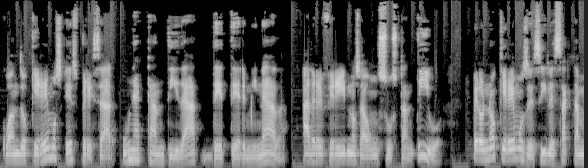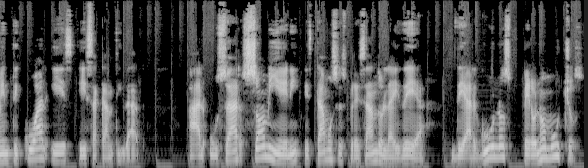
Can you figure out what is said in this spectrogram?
cuando queremos expresar una cantidad determinada al referirnos a un sustantivo, pero no queremos decir exactamente cuál es esa cantidad. Al usar some y any estamos expresando la idea de algunos pero no muchos.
